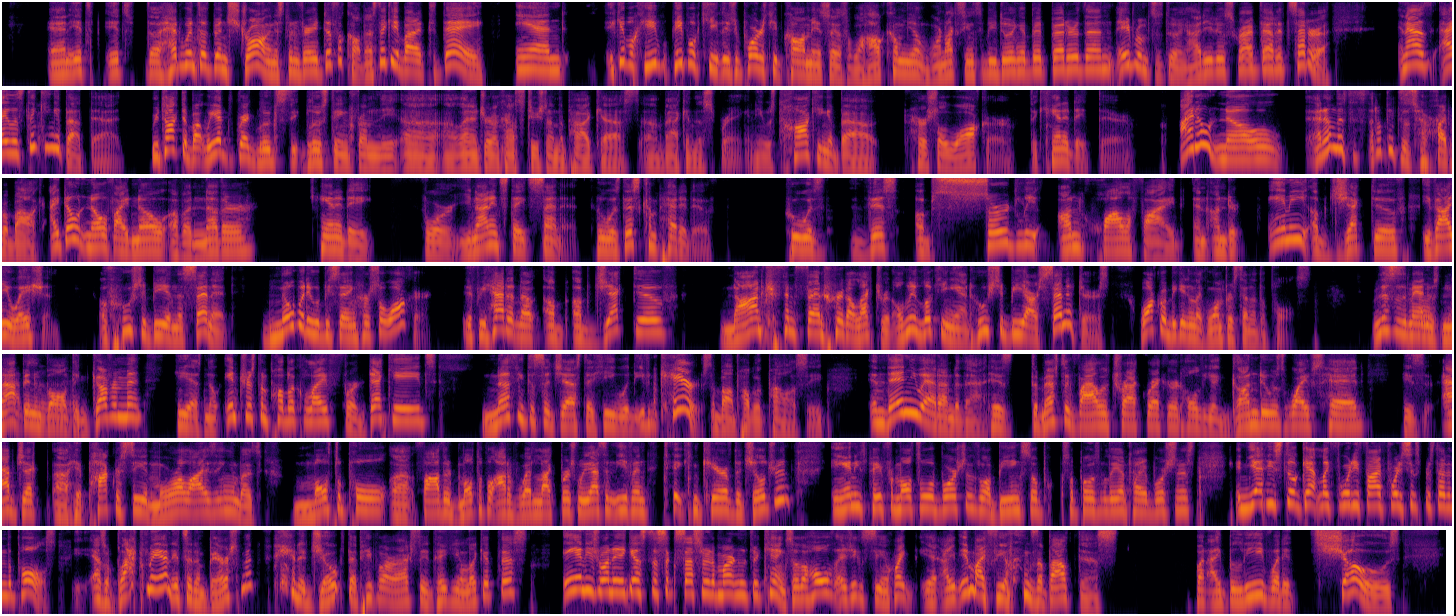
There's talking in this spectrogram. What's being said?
And it's it's the headwinds have been strong and it's been very difficult. And I was thinking about it today, and people keep people keep these reporters keep calling me and saying, "Well, how come you know Warnock seems to be doing a bit better than Abrams is doing? How do you describe that, etc." And I was I was thinking about that, we talked about we had Greg Bluestein from the uh, Atlanta Journal Constitution on the podcast uh, back in the spring, and he was talking about Herschel Walker, the candidate there. I don't know. I don't. This, I don't think this is hyperbolic. I don't know if I know of another candidate for United States Senate who was this competitive, who was this absurdly unqualified and under any objective evaluation of who should be in the Senate nobody would be saying Herschel Walker. If we had an objective, non Confederate electorate only looking at who should be our senators, Walker would be getting like 1% of the polls. This is a man oh, who's not absolutely. been involved in government. He has no interest in public life for decades, nothing to suggest that he would even cares about public policy. And then you add onto that his domestic violence track record, holding a gun to his wife's head, his abject uh, hypocrisy and moralizing was multiple uh, fathered multiple out of wedlock births. Where he hasn't even taken care of the children and he's paid for multiple abortions while being so supposedly anti-abortionist. And yet he still get like 45 46% in the polls. As a black man it's an embarrassment and a joke that people are actually taking a look at this. And he's running against the successor to martin luther king. So the whole as you can see i'm quite I'm in my feelings about this but i believe what it shows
